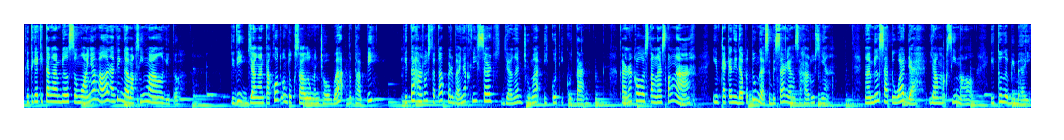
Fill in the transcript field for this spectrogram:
Ketika kita ngambil semuanya malah nanti nggak maksimal gitu. Jadi jangan takut untuk selalu mencoba tetapi kita harus tetap berbanyak research, jangan cuma ikut-ikutan. Karena kalau setengah-setengah, impact yang didapat tuh nggak sebesar yang seharusnya. Ngambil satu wadah yang maksimal itu lebih baik.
